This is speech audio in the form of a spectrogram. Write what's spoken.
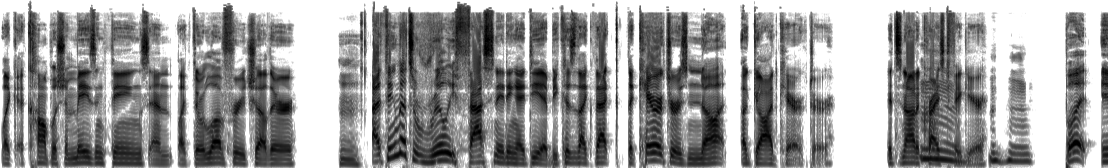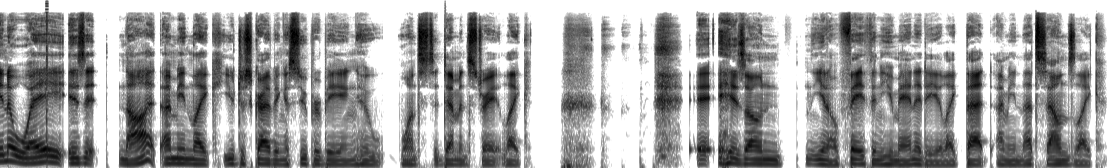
like accomplish amazing things and like their love for each other. Hmm. I think that's a really fascinating idea because like that the character is not a god character. It's not a Christ Mm. figure. hmm But in a way, is it not? I mean, like you're describing a super being who wants to demonstrate like his own, you know, faith in humanity. Like that. I mean, that sounds like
